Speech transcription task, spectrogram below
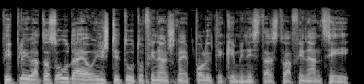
Vyplýva to z údajov Inštitútu finančnej politiky Ministerstva financií.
